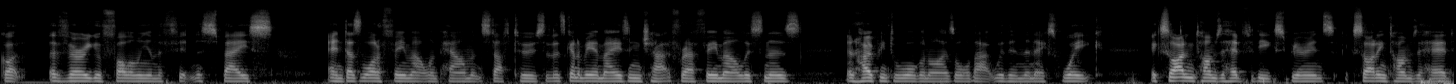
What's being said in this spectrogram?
got a very good following in the fitness space, and does a lot of female empowerment stuff too. So that's going to be amazing chat for our female listeners, and hoping to organise all that within the next week. Exciting times ahead for the experience. Exciting times ahead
